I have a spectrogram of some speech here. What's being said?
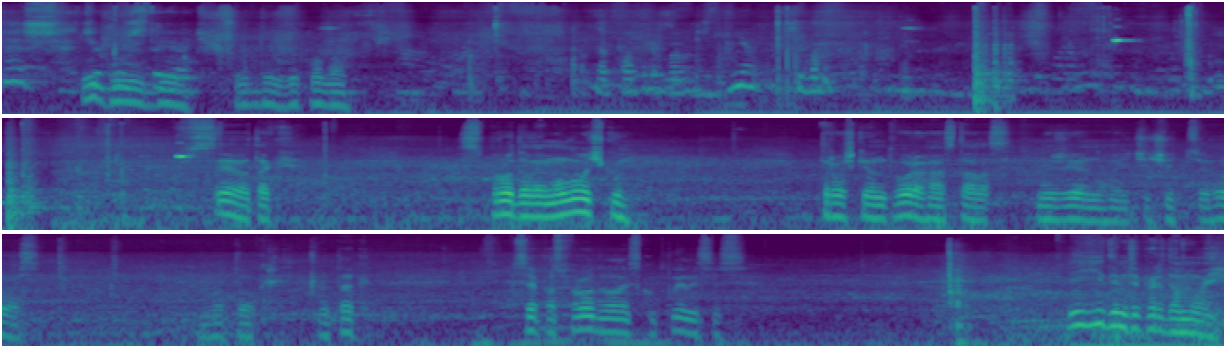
Де ж ті іду, стоять? іду, викладай. Не потрібно. Ні, хіба. Все, отак. Спродали молочку. Трошки вон творога осталось нежирного і чуть-чуть цього ось. Лоток. Отак. Все поспродували, скупилися. І їдемо тепер домой.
